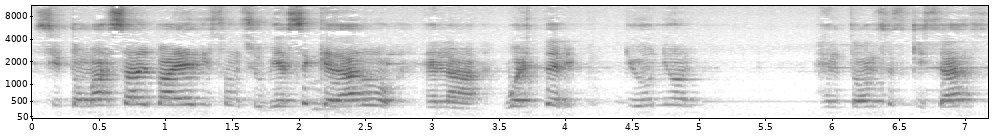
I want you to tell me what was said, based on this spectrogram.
si Tomás Alva Edison se hubiese quedado en la Western Union, entonces quizás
